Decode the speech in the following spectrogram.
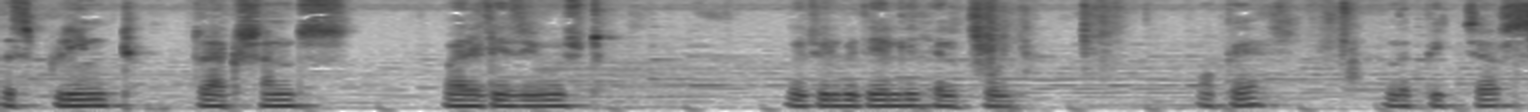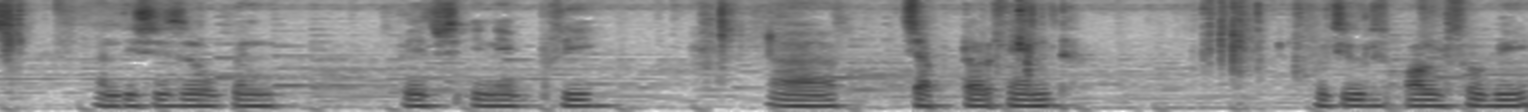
the splint tractions where it is used which will be really helpful. Okay? The pictures. And this is open page in every uh, chapter end which will also be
